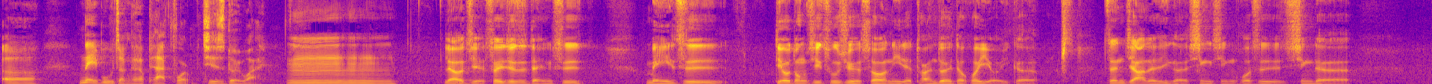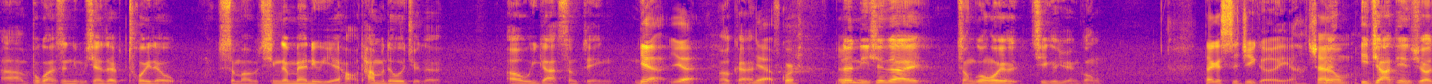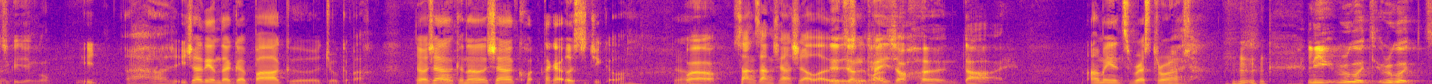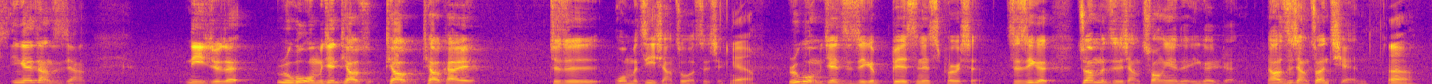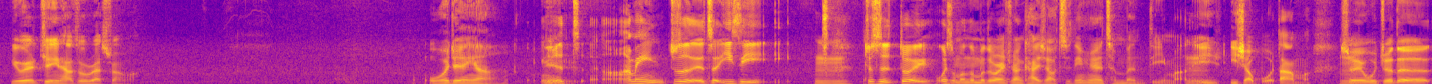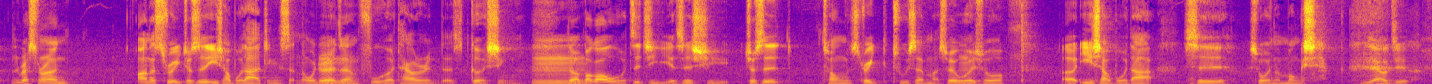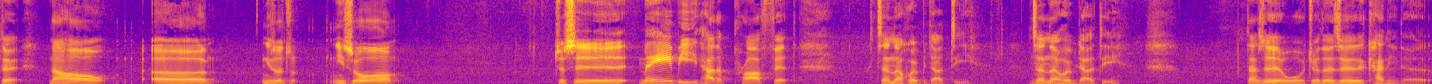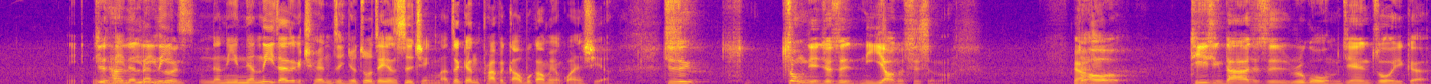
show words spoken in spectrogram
呃内部整个 platform，其实是对外，嗯，了解，所以就是等于是每一次丢东西出去的时候，你的团队都会有一个 增加的一个信心，或是新的啊、呃，不管是你们现在在推的什么新的 menu 也好，他们都会觉得。哦、oh,，we got something. Yeah, yeah. Okay. Yeah, of course. 那你现在总共会有几个员工？大概十几个而已啊。现在一家店需要几个员工？一啊，一家店大概八个、九个吧。对啊，现在可能现在快大概二十几个吧。哇，wow, 上上下下了。那这样开销很大哎、欸。I mean, it's restaurant. 你如果如果应该这样子讲，你觉得如果我们今天跳出跳跳开？就是我们自己想做的事情。Yeah. 如果我们今天只是一个 business person，只是一个专门只是想创业的一个人，然后只想赚钱，嗯，你会建议他做 restaurant 吗？我会建议啊，因为 I mean 就是 it's easy，嗯，就是对，为什么那么多人喜欢开小吃店？因为成本低嘛，以、嗯、以小博大嘛，所以我觉得 restaurant。On the street 就是以小博大的精神，我觉得这很符合台湾人的个性，嗯，对吧？包括我自己也是喜，就是从 street 出生嘛，所以我会说，嗯、呃，以小博大是所有人的梦想。了解，对。然后，呃，你说，你说，就是 maybe 它的 profit 真的会比较低，真的会比较低。嗯、但是我觉得这是看你的。你你的能力，能力能力在这个圈子，你就做这件事情嘛，这跟 profit 高不高没有关系啊。就是重点就是你要的是什么，然后提醒大家，就是如果我们今天做一个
